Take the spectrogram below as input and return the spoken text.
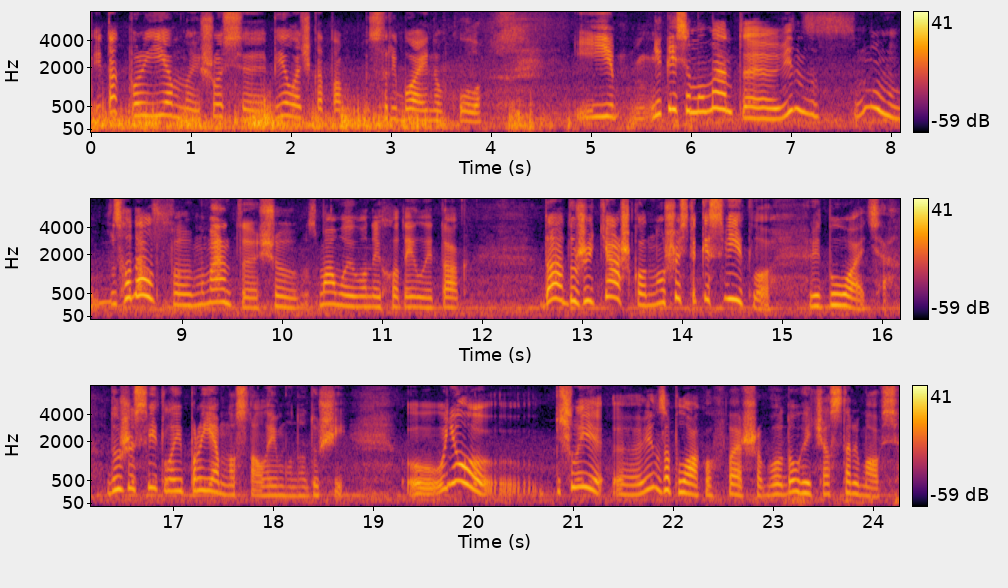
І так приємно, і щось е, білочка там срібає навколо. І якийсь момент е, він ну, згадав е, момент, що з мамою вони ходили так. Да, дуже тяжко, але щось таке світло відбувається. Дуже світло і приємно стало йому на душі. У- нього пішли, він заплакав вперше, бо довгий час стримався.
